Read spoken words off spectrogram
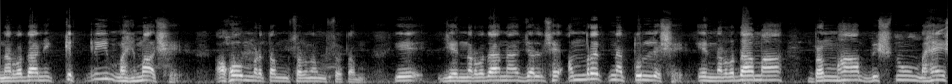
નર્મદાની કેટલી મહિમા છે. અહોમૃતમ સ્વર્ણમ સ્વતમ એ જે નર્મદાના જલ છે, અમૃતના તુલ્ય છે, એ નર્મદામાં બ્રહ્મા, વિષ્ણુ, મહેશ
